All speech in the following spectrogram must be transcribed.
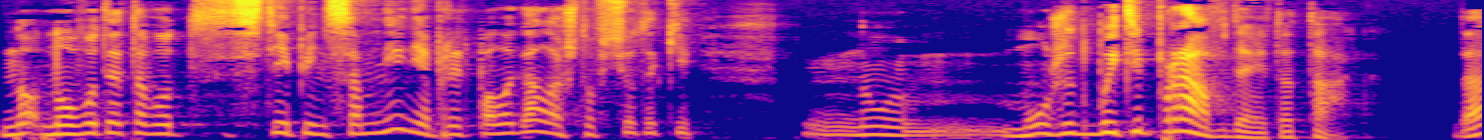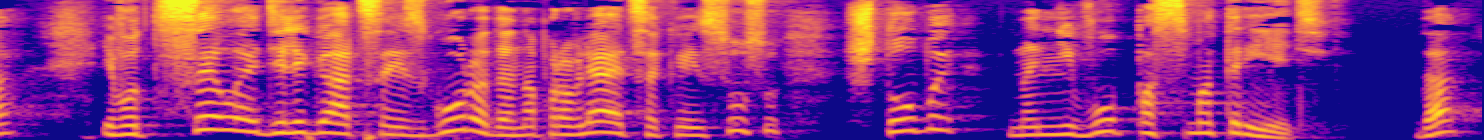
но, но вот эта вот степень сомнения предполагала, что все-таки, ну, может быть и правда это так. Да? И вот целая делегация из города направляется к Иисусу, чтобы на него посмотреть. Да?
